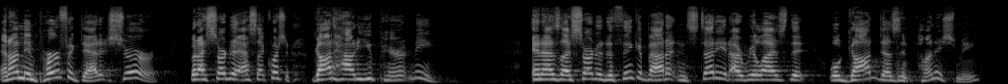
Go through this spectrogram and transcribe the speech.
And I'm imperfect at it, sure. But I started to ask that question God, how do you parent me? And as I started to think about it and study it, I realized that, well, God doesn't punish me,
